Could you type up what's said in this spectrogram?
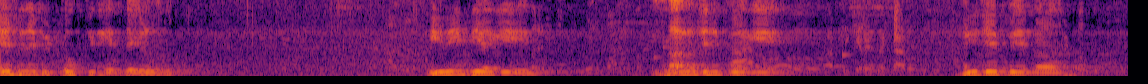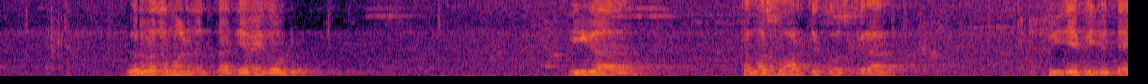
ದೇಶನೇ ಬಿಟ್ಟು ಹೋಗ್ತೀನಿ ಅಂತ ಹೇಳಿದರು. ಈ ರೀತಿಯಾಗಿ ಸಾರ್ವಜನಿಕವಾಗಿ ಬಿಜೆಪಿಯನ್ನ ವಿರೋಧ ಮಾಡಿದಂಥ ದೇವೇಗೌಡರು ಈಗ ತಮ್ಮ ಸ್ವಾರ್ಥಕ್ಕೋಸ್ಕರ ಬಿಜೆಪಿ ಜೊತೆ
